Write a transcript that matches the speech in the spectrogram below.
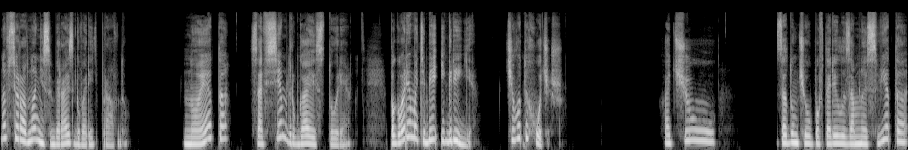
но все равно не собираясь говорить правду. «Но это совсем другая история. Поговорим о тебе и Григе. Чего ты хочешь?» «Хочу...» Задумчиво повторила за мной Света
